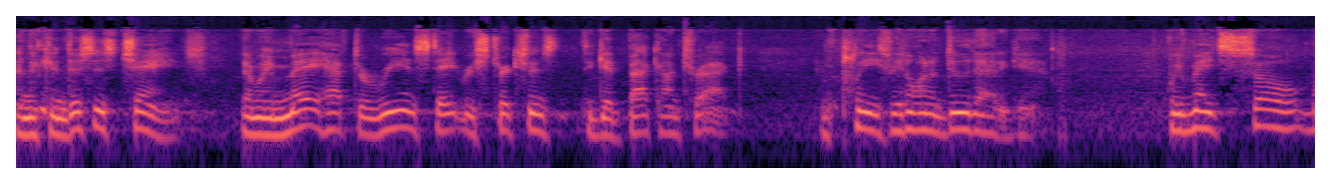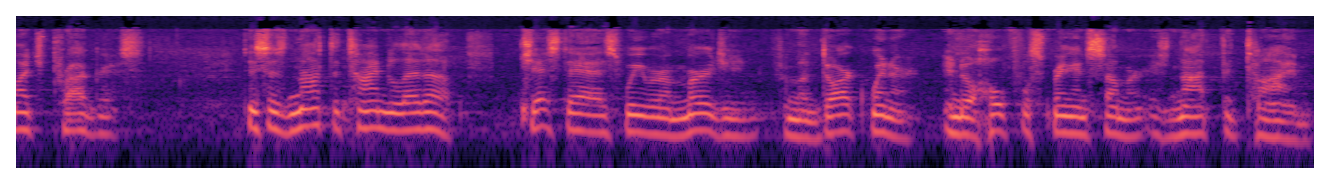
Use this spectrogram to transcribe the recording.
and the conditions change, then we may have to reinstate restrictions to get back on track. And please, we don't want to do that again. We've made so much progress. This is not the time to let up. Just as we were emerging from a dark winter into a hopeful spring and summer is not the time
